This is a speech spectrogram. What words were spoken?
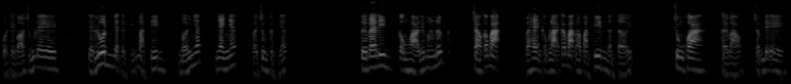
của Thời báo.de để luôn nhận được những bản tin mới nhất, nhanh nhất và trung thực nhất. Từ Berlin, Cộng hòa Liên bang Đức, chào các bạn và hẹn gặp lại các bạn vào bản tin lần tới. Trung Khoa, Thời báo.de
